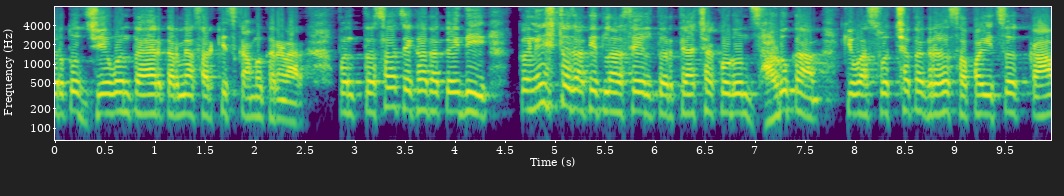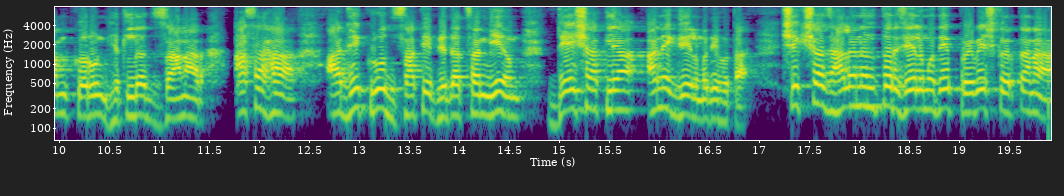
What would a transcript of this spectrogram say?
तर तो जेवण तयार करण्यासारखीच कामं करणार. पण तसाच एखादा कैदी कनिष्ठ जातीतला असेल तर त्याच्याकडून झाडू काम किंवा स्वच्छतागृह सफाईचं काम करून घेतलं जाणार. असा हा अधिकृत जातीभेदाचा नियम देशातल्या अनेक जेलमध्ये होता. शिक्षा झाल्यानंतर जेलमध्ये प्रवेश करताना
